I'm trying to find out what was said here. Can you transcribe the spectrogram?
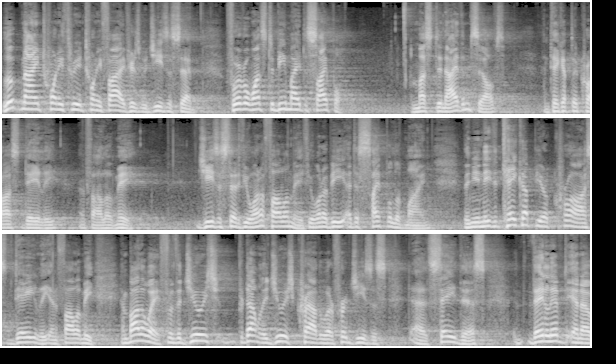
Luke 9 23 and 25, here's what Jesus said Whoever wants to be my disciple, must deny themselves and take up their cross daily and follow me. Jesus said, if you want to follow me, if you want to be a disciple of mine, then you need to take up your cross daily and follow me. And by the way, for the Jewish, predominantly Jewish crowd that would have heard Jesus uh, say this, they lived in a,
